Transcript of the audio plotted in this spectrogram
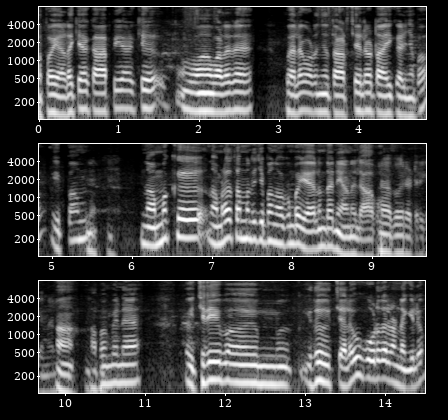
അപ്പോൾ ഇടയ്ക്ക് ആ കാപ്പിക്ക് വളരെ വില കുറഞ്ഞ് താഴ്ചയിലോട്ടായി കഴിഞ്ഞപ്പോൾ ഇപ്പം നമുക്ക് നമ്മളെ സംബന്ധിച്ച് ഇപ്പം നോക്കുമ്പോൾ ഏലം തന്നെയാണ് ലാഭം. ലാഭകരമായിട്ടിരിക്കുന്നത് ആ അപ്പം പിന്നെ ഇച്ചിരി ഇത് ചിലവ് കൂടുതലുണ്ടെങ്കിലും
